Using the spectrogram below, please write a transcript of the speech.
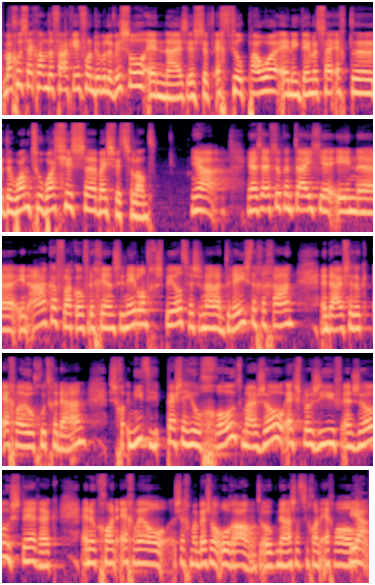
maar goed, zij kwam er vaak in voor een dubbele wissel. En eh, ze, ze heeft echt veel power. En ik denk dat zij echt de, de one to watch is bij Zwitserland. Ja, ja zij heeft ook een tijdje in, eh, in Aken, vlak over de grens in Nederland gespeeld. Zij is daarna naar Dresden gegaan. En daar heeft ze het ook echt wel heel goed gedaan. Is niet per se heel groot, maar zo explosief en zo sterk. En ook gewoon echt wel, zeg maar, best wel allround. Ook naast dat ze gewoon echt wel Ja.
